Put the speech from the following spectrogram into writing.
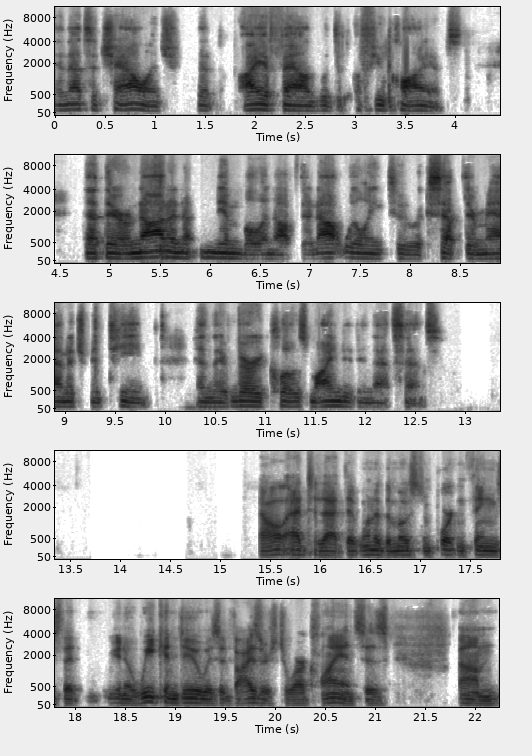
And that's a challenge that I have found with a few clients that they're not en- nimble enough. They're not willing to accept their management team, and they're very close minded in that sense. I'll add to that that one of the most important things that you know we can do as advisors to our clients is um,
